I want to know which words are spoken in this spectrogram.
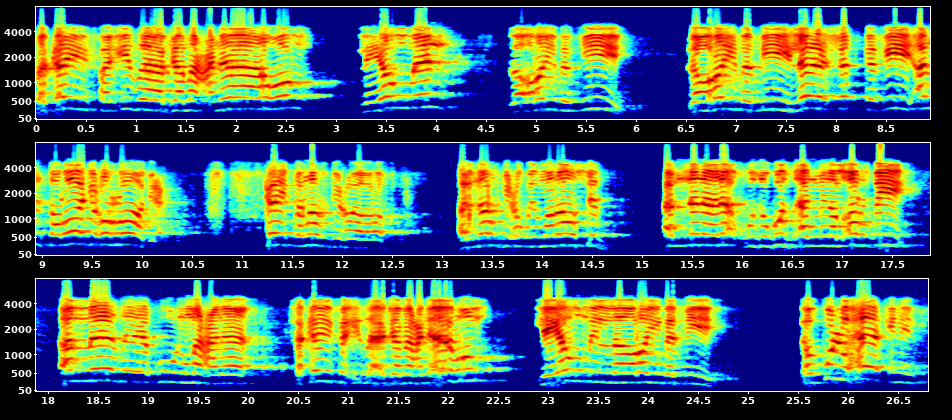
فكيف إذا جمعناهم ليوم لا ريب فيه لا ريب فيه لا شك فيه أنت راجع الراجع. كيف نرجع يا رب؟ هل نرجع بالمناصب أننا نأخذ جزءا من الأرض أم ماذا يكون معنا؟ فكيف إذا جمعناهم ليوم لا ريب فيه؟ لو كل حاكم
